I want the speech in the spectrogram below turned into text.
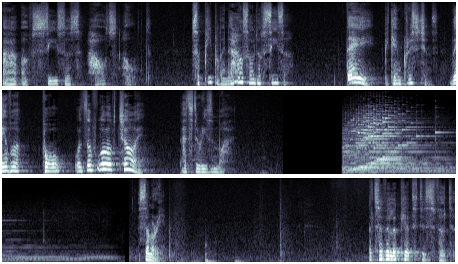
are of Caesar's household. So, people in the household of Caesar, they became Christians. Therefore, Paul was so full of joy. That's the reason why. Summary. Let's have a look at this photo.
